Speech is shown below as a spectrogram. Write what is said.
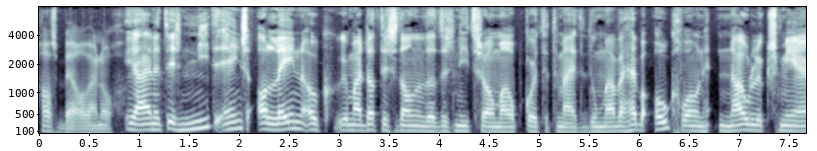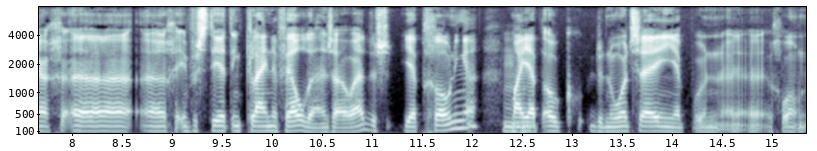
gasbel daar nog. Ja, en het is niet eens alleen ook, maar dat is dan dat is niet zomaar op korte termijn te doen. Maar we hebben ook gewoon nauwelijks meer ge, uh, uh, geïnvesteerd in kleine velden en zo. Hè? Dus je hebt Groningen, maar je hebt ook de Noordzee en je hebt een, uh, gewoon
